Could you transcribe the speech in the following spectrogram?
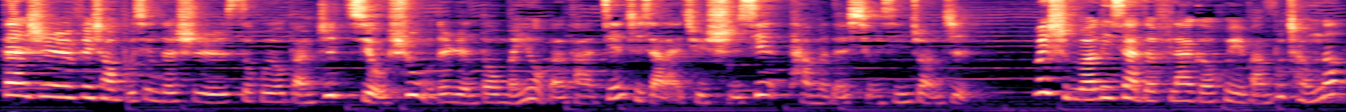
但是非常不幸的是，似乎有百分之九十五的人都没有办法坚持下来去实现他们的雄心壮志。为什么立下的 flag 会完不成呢？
